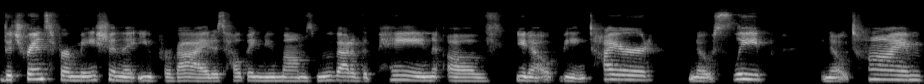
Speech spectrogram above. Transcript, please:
the transformation that you provide is helping new moms move out of the pain of, you know, being tired, no sleep, no time,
